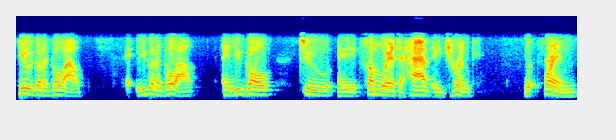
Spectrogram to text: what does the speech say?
He was going to go out. You're going to go out and you go to a somewhere to have a drink with friends,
